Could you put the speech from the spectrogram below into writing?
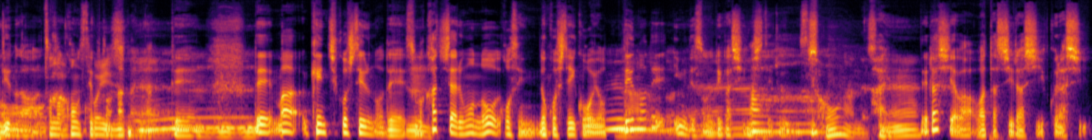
ていうのが、そのコンセプトの中にあって、で、まあ、建築をしているので、その価値あるものを後世に残していこうよっていうので、うん意味でそのレガシーにしてるんですよ。そうなんですはねい。。で、ラシアは私らしい暮らし。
